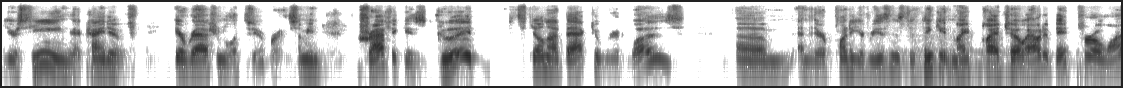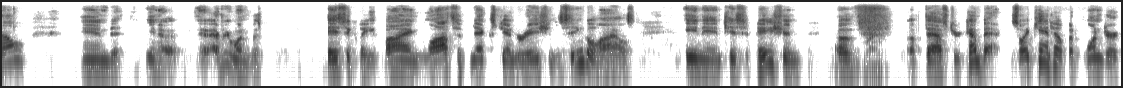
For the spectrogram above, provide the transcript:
you're seeing a kind of irrational exuberance. I mean, traffic is good, still not back to where it was. Um, and there are plenty of reasons to think it might plateau out a bit for a while. And, you know, everyone was basically buying lots of next generation single aisles in anticipation of right. a faster comeback. So I can't help but wonder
